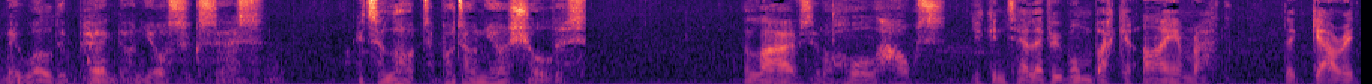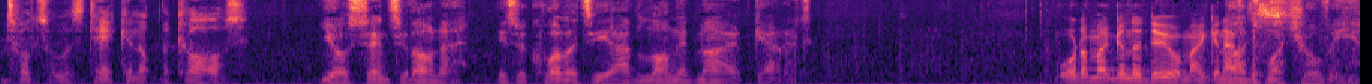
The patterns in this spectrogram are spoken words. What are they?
may well depend on your success. It's a lot to put on your shoulders. The lives of a whole house. You can tell everyone back at Ironrath that Gared Tuttle has taken up the cause. Your sense of honor is a quality I've long admired, Gared. What am I gonna do? Am I gonna have Gods to, watch over you.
